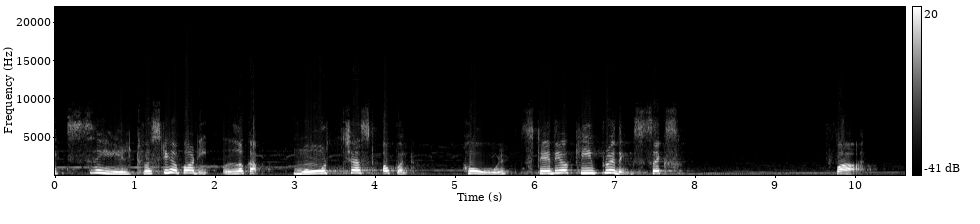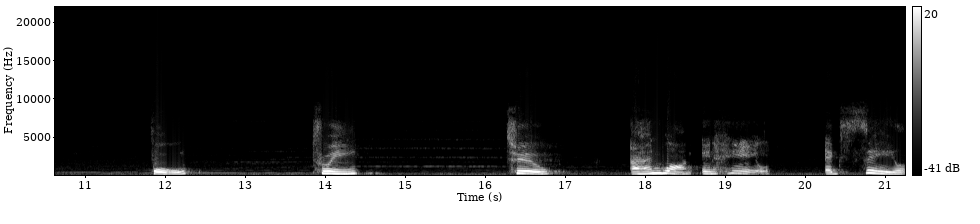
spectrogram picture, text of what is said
Exhale. Twist your body. Look up. More chest open. Hold. Stay there. Keep breathing. Six, five, four, three, two, and one. Inhale. Exhale.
